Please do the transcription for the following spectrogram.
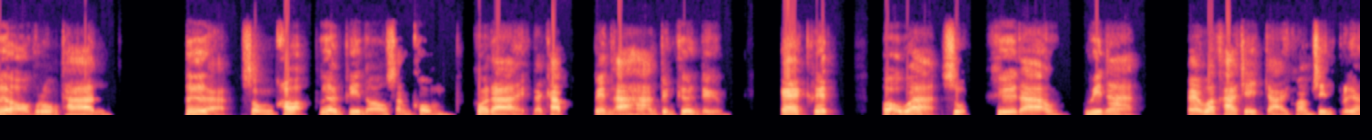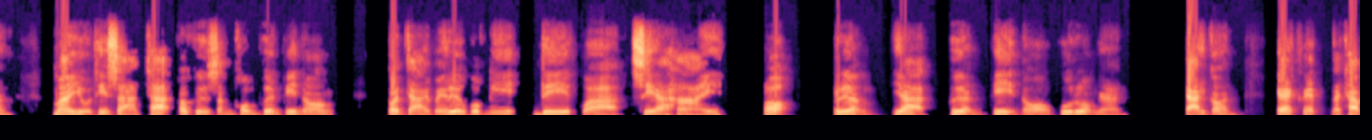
พื่อออกโรงทาน เพื่อส่งเคราะห์เพื่อนพี่น้องสังคมก็ได้นะครับ เป็นอาหารเป็นเครื่องดื่ม แก้เคล็ด เพราะว่าศุกร์คือดาว วินาศแปลว่าค่าใช้จ่ายความสิ้นเปลือง มาอยู่ที่สหัชชะก็คือสังคมเพื่อนพี่น้อง ก็จ่ายไปเรื่องพวกนี้ดีกว่าเสียหาย เพราะเรื่องญาติเพื่อนพี่น้องผู้ร่วมงาน จ่ายก่อน แก้เคล็ดนะครับ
